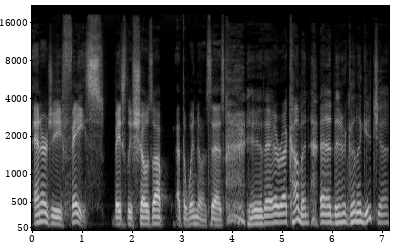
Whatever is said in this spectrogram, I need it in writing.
energy face basically shows up at the window and says, Here they're a coming and they're gonna get you.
